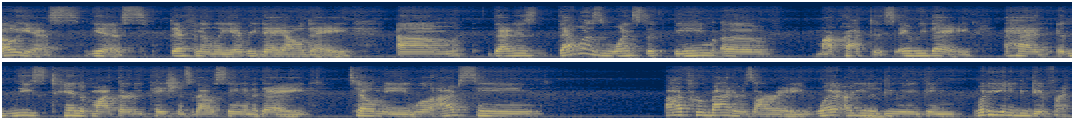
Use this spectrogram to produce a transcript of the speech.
Oh, yes. Yes, definitely. Every day, all day. Um, that is that was once the theme of my practice every day. I had at least 10 of my 30 patients that I was seeing in a day tell me, Well, I've seen five providers already. What are you going to do anything? What are you going to do different?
